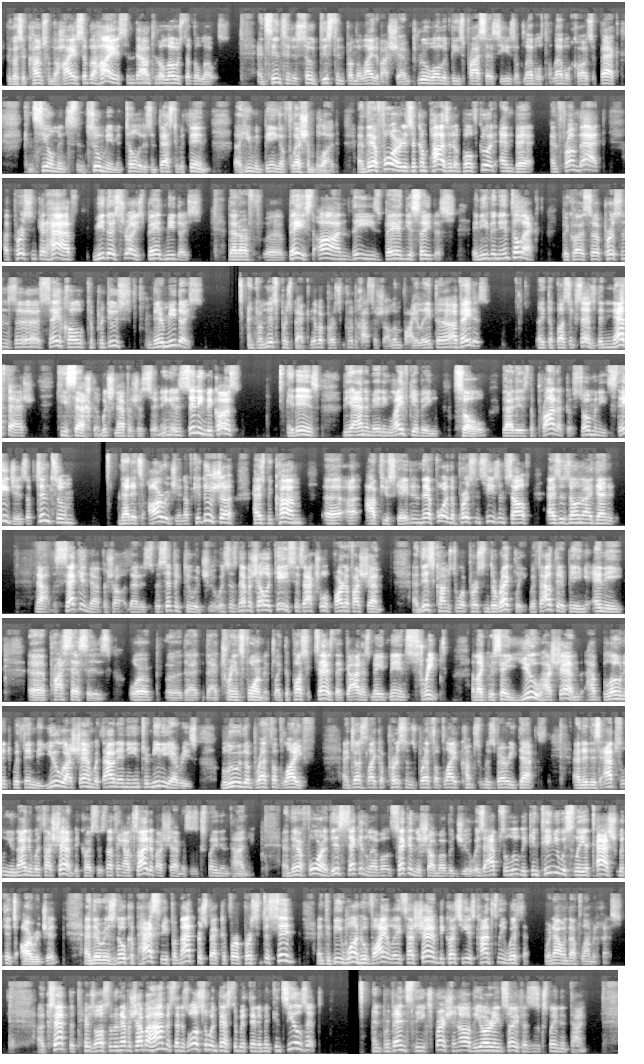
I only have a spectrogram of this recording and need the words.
because it comes from the highest of the highest and down to the lowest of the lowest. And since it is so distant from the light of Hashem, through all of these processes of level to level, cause effect, concealments and sumim, until it is invested within a human being of flesh and blood. And therefore, it is a composite of both good and bad. And from that, a person can have midas rois, bad midas, that are uh, based on these bad yasidis and even intellect, because a person's uh, seichel to produce their midas. And from this perspective, a person could chas shalom violate uh, Avedis. Like the pasuk says, the nefesh kisechta, which nefesh is sinning, is sinning because it is the animating, life-giving soul that is the product of so many stages of tzimtzum that its origin of kedusha has become uh, uh, obfuscated, and therefore the person sees himself as his own identity. Now, the second nefesh that is specific to a Jew is his nefesh elokis, his actual part of Hashem, and this comes to a person directly without there being any uh, processes or uh, that that transform it. Like the pasuk says that God has made man straight, and like we say, you Hashem have blown it within me. You Hashem, without any intermediaries, blew the breath of life. And just like a person's breath of life comes from his very depth, and it is absolutely united with Hashem because there's nothing outside of Hashem, as is explained in Tanya. And therefore, this second level, second neshama of a Jew, is absolutely continuously attached with its origin, and there is no capacity from that perspective for a person to sin and to be one who violates Hashem because he is constantly with him. We're now in Daf Lamed Ches. Except that there's also the Nefesh Bahamas that is also invested within him and conceals it and prevents the expression of the Orein Soif, as is explained in Tanya.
